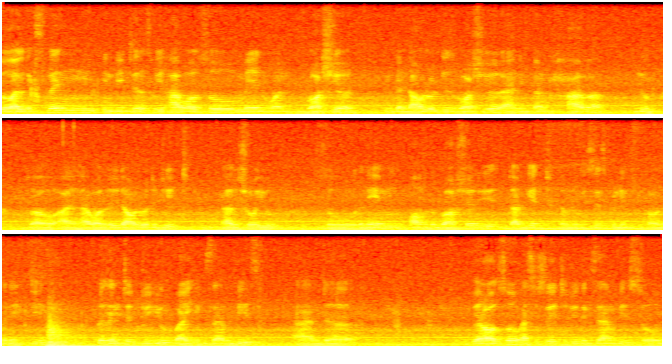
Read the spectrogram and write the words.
so I'll explain in details. We have also made one brochure. You can download this brochure and you can have a look. So I have already downloaded it. I'll show you. So the name of the brochure is Target WBCS Prelims 2018 presented to you by ExamBees and uh, we are also associated with ExamBees so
